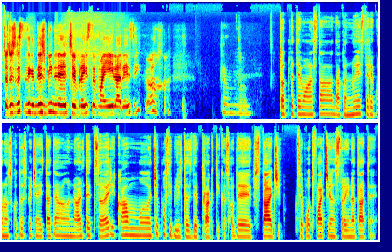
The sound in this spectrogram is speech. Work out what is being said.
Și atunci trebuie să te gândești bine ce vrei să mai iei la rezi, că cam... uh, Tot pe tema asta, dacă nu este recunoscută specialitatea în alte țări, cam uh, ce posibilități de practică sau de stagii se pot face în străinătate?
